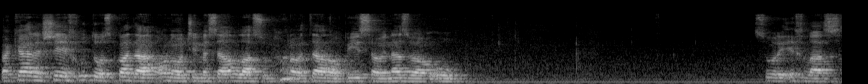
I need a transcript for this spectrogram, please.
Pa kaže šeheh, u to spada ono čime se Allah subhanahu wa ta'ala opisao i nazvao u suri Ihlas,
